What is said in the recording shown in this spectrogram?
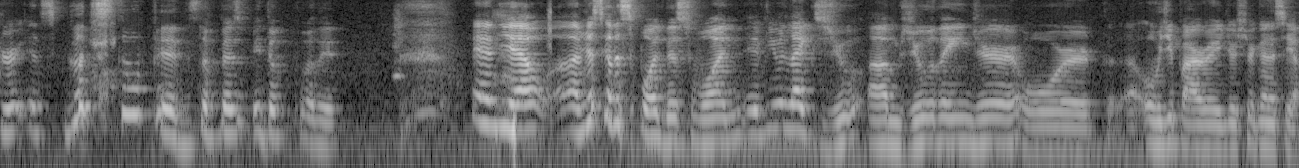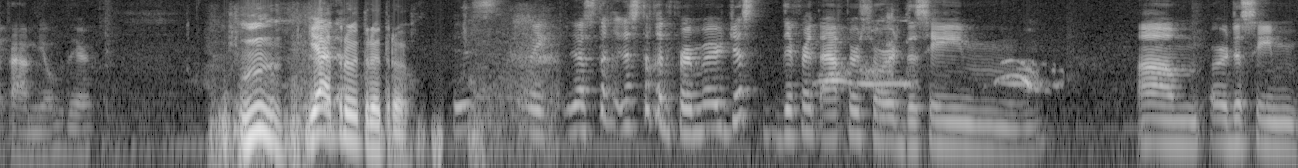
It's good stupid. It's the best way to put it. And yeah, I'm just gonna spoil this one. If you like Ju um Zyuranger or uh, OG Power Rangers, you're gonna see a cameo there. Mm, yeah, true, true, true. Is wait, just to, just to confirm, are just different actors or the same um or the same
